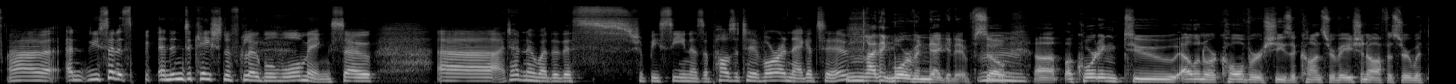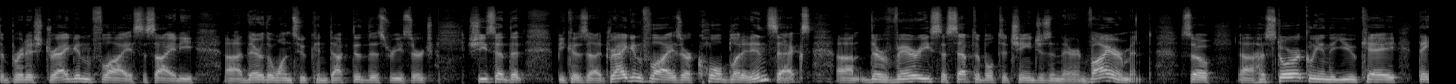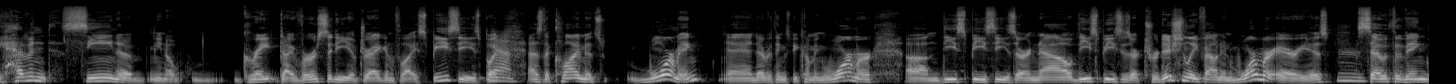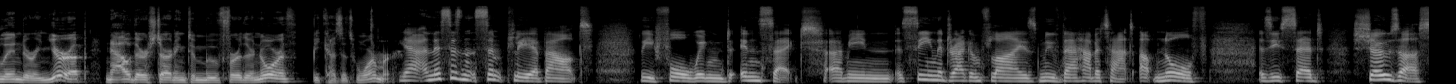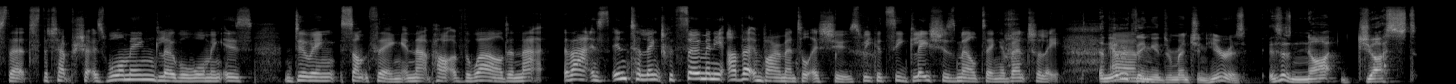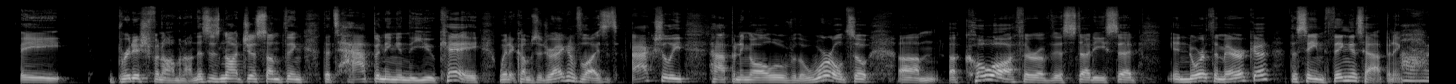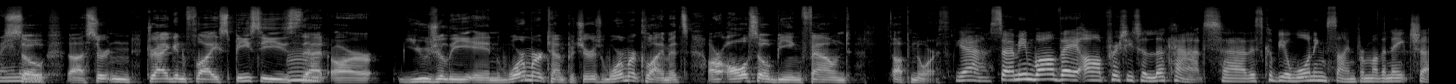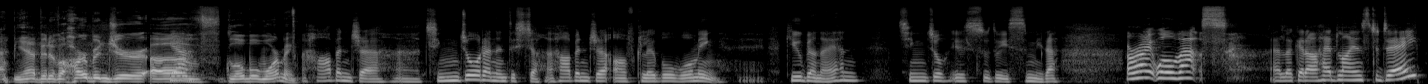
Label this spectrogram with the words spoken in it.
Uh, and you said it's an indication of global warming. So uh, I don't know whether this should be seen as a positive or a negative. Mm, I think more of a negative. So, mm. uh, according to Eleanor Colver, she's a conservation officer with the British Dragonfly Society. Uh, they're the ones who conducted this research. She said that because uh, dragonflies are cold blooded insects, um, they're very susceptible to changes in their environment. So, uh, historically in the UK, they haven't seen a you know great diversity of dragonfly species, but yeah. as the climate's warming and everything's becoming warmer, um, these species are now, these species are traditionally found in warmer areas mm. south of England or in Europe. Now they're starting to move further north because it's warmer. Yeah, and this isn't simply about the four winged insect. I mean, seeing the dragonflies move their habitat up north as you said, shows us that the temperature is warming, global warming is doing something in that part of the world. And that that is interlinked with so many other environmental issues. We could see glaciers melting eventually. And the other um, thing to mention here is this is not just a British phenomenon. This is not just something that's happening in the UK when it comes to dragonflies. It's actually happening all over the world. So, um, a co author of this study said in North America, the same thing is happening. Oh, really? So, uh, certain dragonfly species mm. that are usually in warmer temperatures, warmer climates, are also being found up north. Yeah. So, I mean, while they are pretty to look at, uh, this could be a warning sign from Mother Nature. Yeah, a bit of a harbinger of yeah. global warming. A harbinger, uh, 징조라는 뜻이죠. A harbinger of global warming. 기후변화의 한 징조일 수도 있습니다. All right, well, that's a look at our headlines today.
